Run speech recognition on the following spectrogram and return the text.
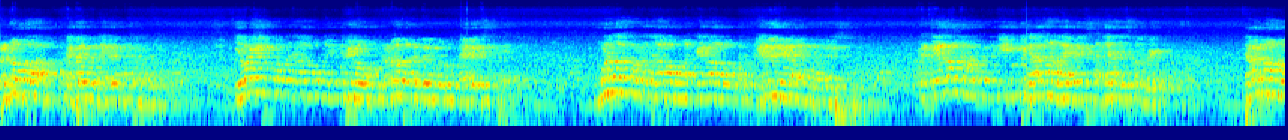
రెండు వందల డెబ్బై మూడు లైబ్రరీ ఇరవై ఐదు కోట్ల జనాభా ఉన్న యూపీలో రెండు వందల డెబ్బై మూడు లైబ్రరీస్ ఉన్నాయి. మూడు వందల కోట్ల జనాభా ఉన్న కేరళలో ఎనిమిది వేల ఐదు లైబ్రరీస్ ఇక్కడ కేరళలో ఉన్నటువంటి యూపీ తెలంగాణ లైబ్రరీస్ అధ్యయనం చేసుకుని పోయి తెలంగాణలో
